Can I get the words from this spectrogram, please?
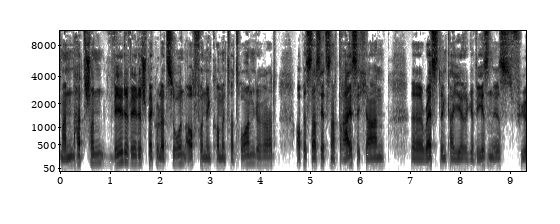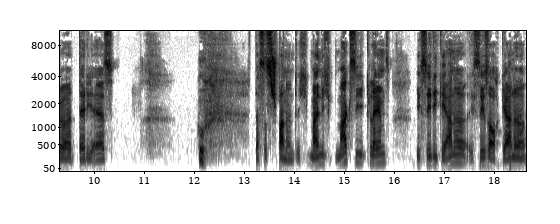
Man hat schon wilde, wilde Spekulationen auch von den Kommentatoren gehört, ob es das jetzt nach 30 Jahren äh, Wrestling-Karriere gewesen ist für Daddy Ass. Puh, das ist spannend. Ich meine, ich mag sie claimed. Ich sehe die gerne. Ich sehe sie auch gerne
